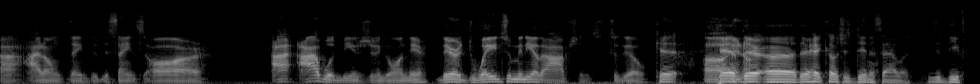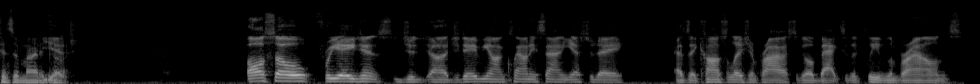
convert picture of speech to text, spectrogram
I, I don't think that the Saints are. I, I wouldn't be interested in going there. There are way too many other options to go. Kev, Uh, Kev their uh, their head coach is Dennis Allen. He's a defensive minded Yeah. coach. Also, free agents. J- uh, Jadeveon Clowney signed yesterday as a consolation prize to go back to the Cleveland Browns.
